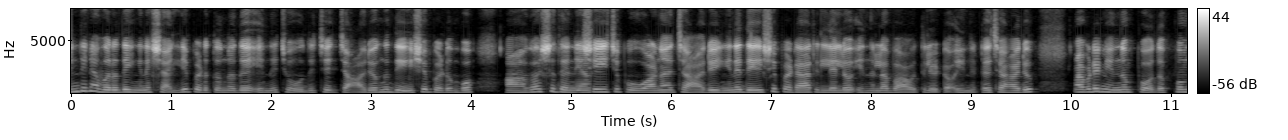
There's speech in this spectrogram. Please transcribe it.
എന്തിനാ വെറുതെ ഇങ്ങനെ ശല്യപ്പെടുത്തുന്നത്? എന്ന് ചോദിച്ച് ചാരു അങ്ങ് ദേഷ്യപ്പെടുമ്പോൾ ആകാശ് തന്നെ ആശയിച്ചു പോവാണ്. ചാരു ഇങ്ങനെ ദേഷ്യപ്പെടാറില്ലല്ലോ എന്നുള്ള ഭാവത്തിൽ കേട്ടോ എന്നിട്ട് ചാരു അവിടെ നിന്നും പുതപ്പും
